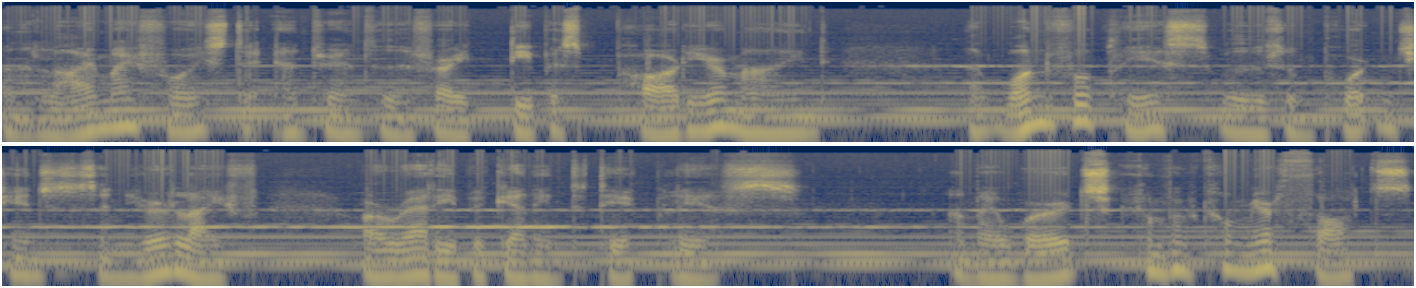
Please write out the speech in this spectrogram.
and allow my voice to enter into the very deepest part of your mind, that wonderful place where those important changes in your life are already beginning to take place. And my words can become your thoughts,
